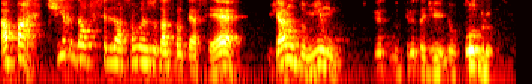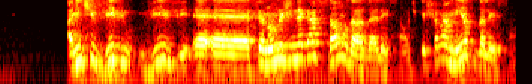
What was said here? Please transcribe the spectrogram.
a partir da oficialização do resultado pelo TSE, já no domingo, do 30 de, de outubro, a gente vive, vive é, é, fenômenos de negação da, da eleição, de questionamento da eleição.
